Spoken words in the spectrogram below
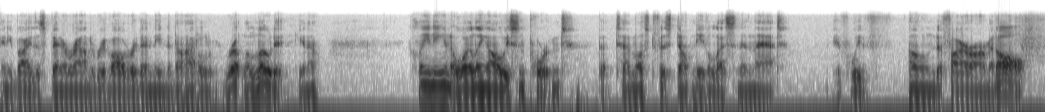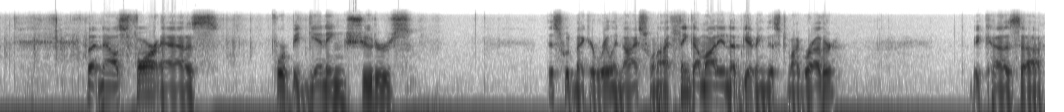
Anybody that's been around a revolver doesn't need to know how to load it, you know. Cleaning and oiling always important, but uh, most of us don't need a lesson in that if we've owned a firearm at all. But now as far as for beginning shooters, this would make a really nice one. I think I might end up giving this to my brother because uh,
